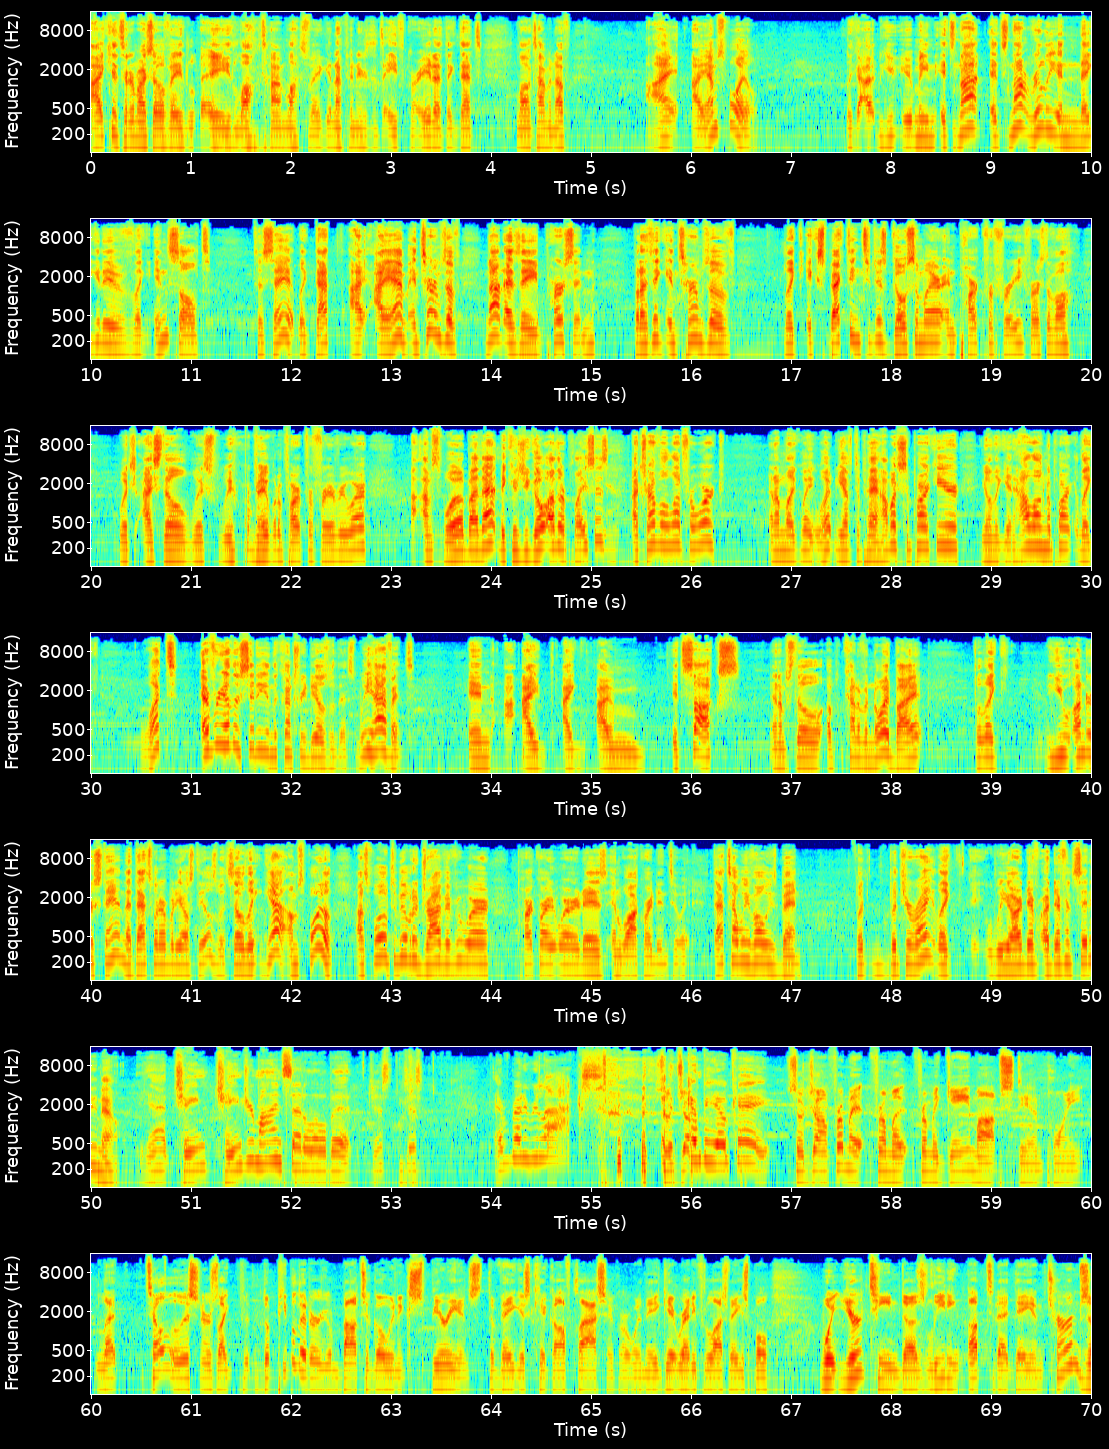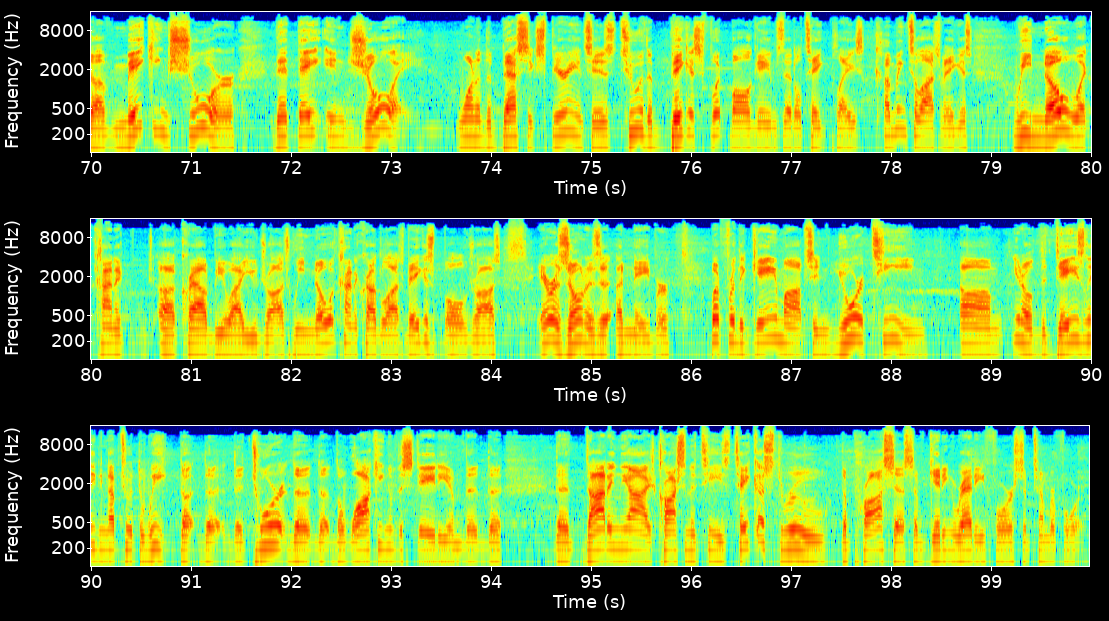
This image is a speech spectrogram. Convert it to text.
I consider myself a, a long time Las Vegas. I've been here since eighth grade. I think that's long time enough. I I am spoiled. Like I, you, you mean it's not it's not really a negative like insult to say it like that. I I am in terms of not as a person, but I think in terms of like expecting to just go somewhere and park for free. First of all, which I still wish we were able to park for free everywhere. I- I'm spoiled by that because you go other places. I travel a lot for work, and I'm like, wait, what? You have to pay how much to park here? You only get how long to park? Like, what? Every other city in the country deals with this. We haven't, and I, I, I I'm. It sucks, and I'm still uh, kind of annoyed by it. But like, you understand that that's what everybody else deals with. So like, yeah, I'm spoiled. I'm spoiled to be able to drive everywhere, park right where it is, and walk right into it. That's how we've always been. But but you're right. Like we are diff- a different city now. Yeah, change change your mindset a little bit. Just just everybody relax. So it's John- gonna be okay. So, John, from a from a from a game ops standpoint, let tell the listeners like the people that are about to go and experience the Vegas Kickoff Classic or when they get ready for the Las Vegas Bowl, what your team does leading up to that day in terms of making sure that they enjoy one of the best experiences, two of the biggest football games that'll take place coming to Las Vegas. We know what kind of uh, crowd BYU draws. We know what kind of crowd the Las Vegas Bowl draws. Arizona is a, a neighbor. But for the game ops and your team, um, you know, the days leading up to it, the week, the, the, the tour, the, the, the walking of the stadium, the, the, the dotting the I's, crossing the T's. Take us through the process of getting ready for September 4th.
